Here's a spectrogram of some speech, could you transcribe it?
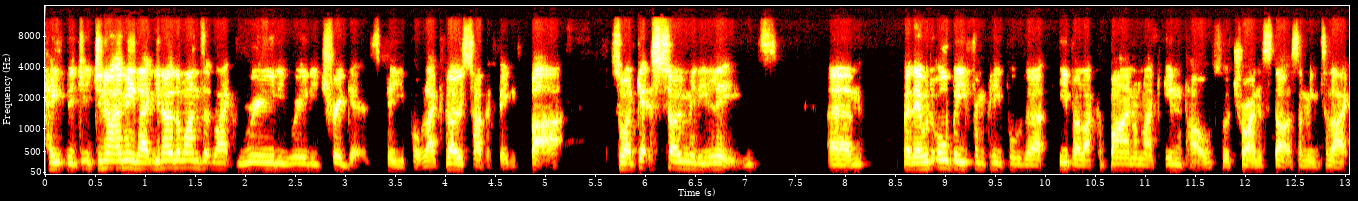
hate the. Do you know what I mean? Like you know the ones that like really really triggers people, like those type of things. But so I'd get so many leads, um, but they would all be from people that either like are buying on like impulse or trying to start something to like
